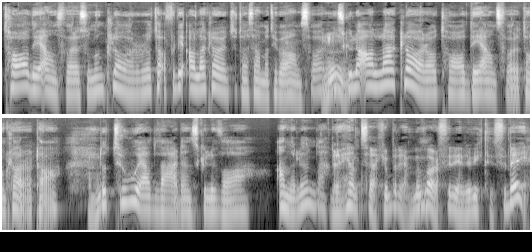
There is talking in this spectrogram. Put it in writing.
ta det ansvaret som de klarar att ta, för det, alla klarar inte att ta samma typ av ansvar, men skulle alla klara att ta det ansvaret de klarar att ta, då tror jag att världen skulle vara annorlunda. Jag är helt säker på det. Men varför är det viktigt för dig?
